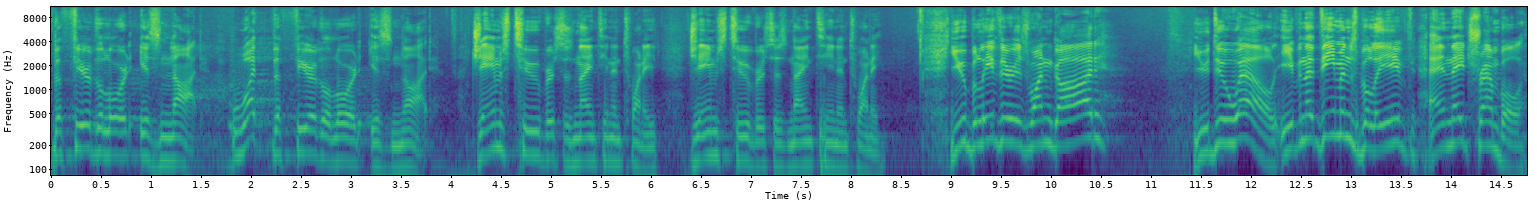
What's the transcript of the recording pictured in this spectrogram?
the fear of the Lord is not. What the fear of the Lord is not. James 2, verses 19 and 20. James 2, verses 19 and 20. You believe there is one God? You do well. Even the demons believe and they tremble.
